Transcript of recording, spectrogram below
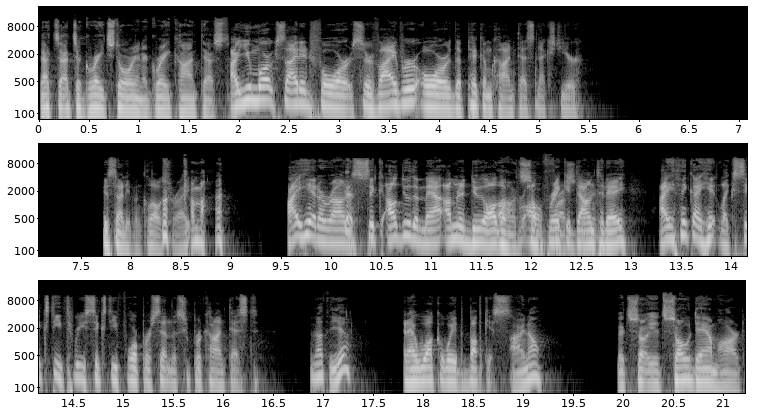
that's that's a great story and a great contest. Are you more excited for Survivor or the Pick'em contest next year? It's not even close, right? Come on. I hit around Yes. six. I'll do the math. I'm going to do all the. Oh, I'll so break it down today. I think I hit like 63, 64 percent in the Super Contest, Nothing. Yeah, and I walk away with the bupkis. I know. It's so it's so damn hard.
